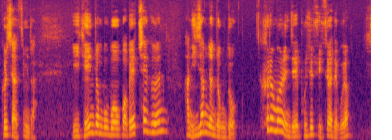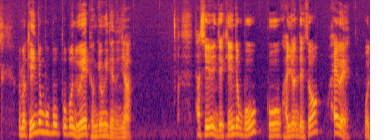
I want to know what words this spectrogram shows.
그렇지 않습니다. 이 개인정보보호법의 최근 한 2, 3년 정도 흐름을 이제 보실 수 있어야 되고요. 그러면 개인정보보호법은 왜 변경이 되느냐? 사실 이제 개인정보 보호 관련돼서 해외 뭐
